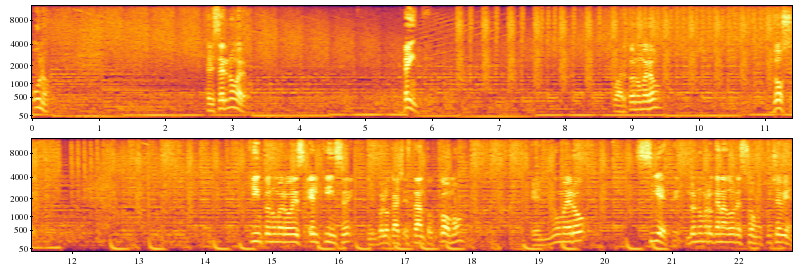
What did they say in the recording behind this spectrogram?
1. Tercer número. 20. Cuarto número. 12. Quinto número es el 15 y el Golo Cash es tanto como el número 7. Los números ganadores son, escuche bien,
